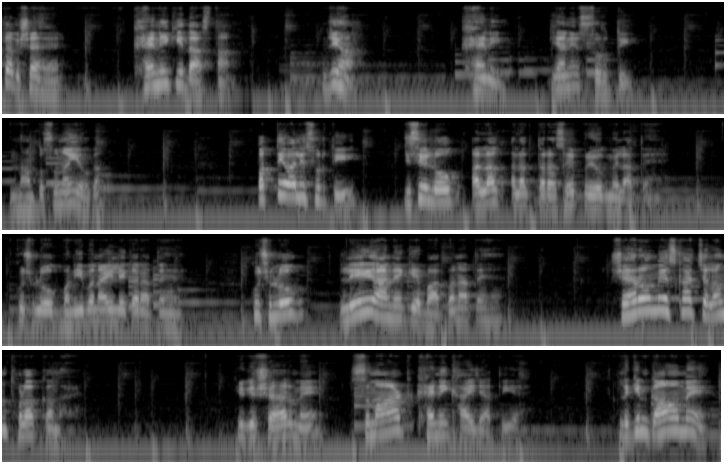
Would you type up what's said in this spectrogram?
का विषय है खैनी की दास्तान। जी हाँ खैनी यानी सुरती। नाम तो सुना ही होगा। पत्ते वाली सुरती, जिसे लोग अलग अलग तरह से प्रयोग में लाते हैं। कुछ लोग बनी बनाई लेकर आते हैं। कुछ लोग ले आने के बाद बनाते हैं। शहरों में इसका चलन थोड़ा कम है, क्योंकि शहर में स्मार्ट खैनी खाई जाती है। लेकिन गाँव में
